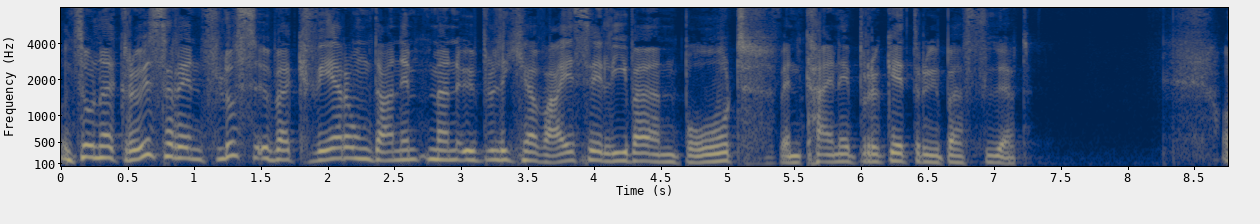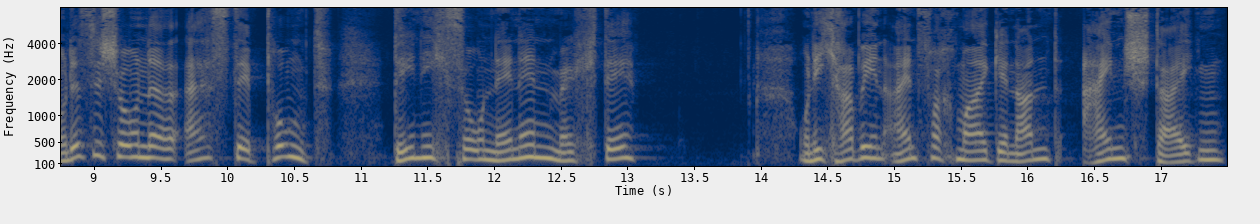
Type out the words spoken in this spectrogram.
Und so einer größeren Flussüberquerung, da nimmt man üblicherweise lieber ein Boot, wenn keine Brücke drüber führt. Und das ist schon der erste Punkt, den ich so nennen möchte. Und ich habe ihn einfach mal genannt, einsteigen,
